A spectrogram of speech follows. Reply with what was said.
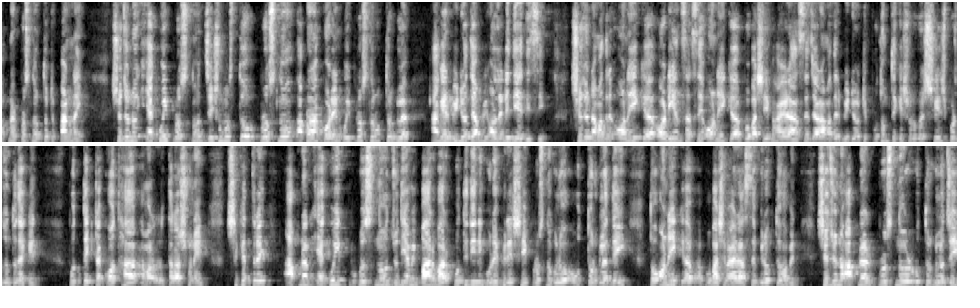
আপনার প্রশ্ন উত্তরটা পান নাই। সেজন্য একই প্রশ্ন, যে সমস্ত প্রশ্ন আপনারা করেন, ওই প্রশ্নের উত্তরগুলো আগের ভিডিওতে আমি অলরেডি দিয়ে দিছি। সেজন্য আমাদের অনেক অডিয়েন্স আছে, অনেক প্রবাসী ভাইরা আছে যারা আমাদের ভিডিওটি প্রথম থেকে শুরু করে শেষ পর্যন্ত দেখেন। প্রত্যেকটা কথা আমার তারা শোনেন। সেক্ষেত্রে আপনার একই প্রশ্ন যদি আমি বারবার প্রতিদিনই ঘুরে ফিরে সেই প্রশ্নগুলো, উত্তরগুলো দেই, তো অনেক প্রবাসী ভাইরা আছে, বিরক্ত হবেন। সেজন্য আপনার প্রশ্নর উত্তরগুলো, যেই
